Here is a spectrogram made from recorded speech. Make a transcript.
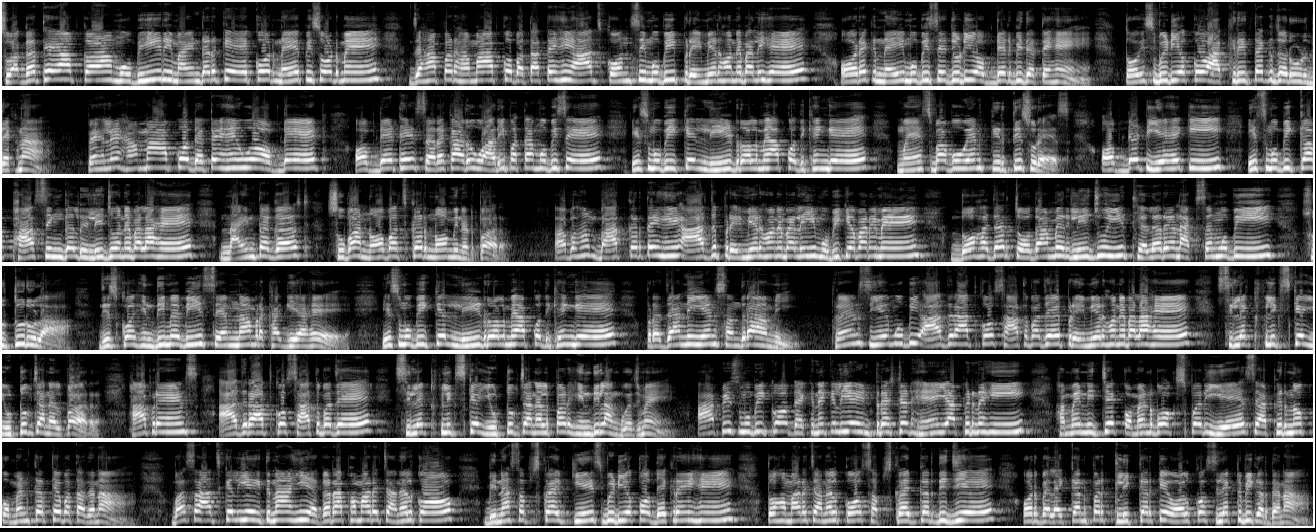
स्वागत है आपका मूवी रिमाइंडर के एक और नए एपिसोड में, जहाँ पर हम आपको बताते हैं आज कौन सी मूवी प्रीमियर होने वाली है और एक नई मूवी से जुड़ी अपडेट भी देते हैं। तो इस वीडियो को आखिरी तक ज़रूर देखना। पहले हम आपको देते हैं वो अपडेट। अपडेट है सरकारू वारी पता मूवी से। इस मूवी के लीड रोल में आपको दिखेंगे महेश बाबू एंड कीर्ति सुरेश। अपडेट ये है कि इस मूवी का फास्ट सिंगल रिलीज़ होने वाला है नाइन्थ अगस्त सुबह नौ बजकर नौ मिनट पर। अब हम बात करते हैं आज प्रीमियर होने वाली मूवी के बारे में। 2014 में रिलीज़ हुई थ्रिलर एंड एक्शन मूवी सुतुरुला, जिसको हिंदी में भी सेम नाम रखा गया है। इस मूवी के लीड रोल में आपको दिखेंगे प्रजानी एंड संद्रा अमी फ्रेंड्स ये मूवी आज रात को सात बजे प्रीमियर होने वाला है सिलेक्ट फ्लिक्स के यूट्यूब चैनल पर। हाँ फ्रेंड्स आज रात को सात बजे सिलेक्ट फ्लिक्स के यूट्यूब चैनल पर हिंदी लैंग्वेज में। आप इस मूवी को देखने के लिए इंटरेस्टेड हैं या फिर नहीं, हमें नीचे कमेंट बॉक्स पर येस या फिर नो कमेंट करके बता देना। बस आज के लिए इतना ही। अगर आप हमारे चैनल को बिना सब्सक्राइब किए इस वीडियो को देख रहे हैं तो हमारे चैनल को सब्सक्राइब कर दीजिए और बेलाइकन पर क्लिक करके ऑल को सिलेक्ट भी कर देना।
